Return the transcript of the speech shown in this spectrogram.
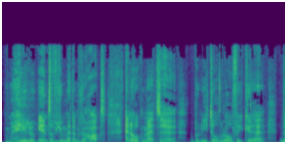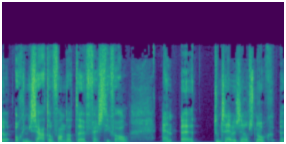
een heel leuk interview met hem gehad. En ook met eh, Bonito, geloof ik, eh, de organisator van dat festival. En eh, toen zijn we zelfs nog uh,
